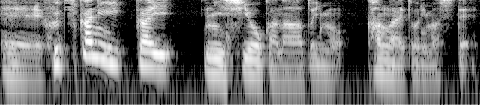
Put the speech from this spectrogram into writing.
えー、2日に1回にしようかなと今考えておりまして。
